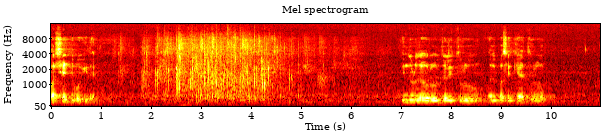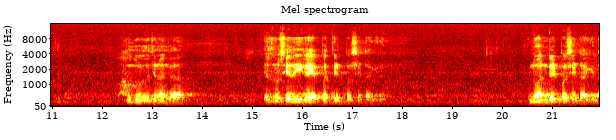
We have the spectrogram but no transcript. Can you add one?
ಪರ್ಸೆಂಟ್ಗೆ ಹೋಗಿದೆ. ಹಿಂದುಳಿದವರು, ದಲಿತರು, ಅಲ್ಪಸಂಖ್ಯಾತರು, ಮುಂದುವರೆದ ಜನಾಂಗ, ಎಲ್ಲರೂ ಸೇರಿ ಈಗ ಎಪ್ಪತ್ತೆಂಟು ಪರ್ಸೆಂಟ್ ಆಗಿದೆ. ಇನ್ನೂ ಹಂಡ್ರೆಡ್ ಪರ್ಸೆಂಟ್ ಆಗಿಲ್ಲ.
